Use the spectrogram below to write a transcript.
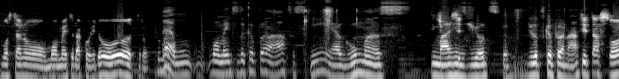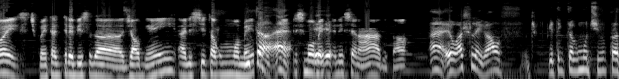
mostrando um momento da corrida ou outro. É, um- momentos do campeonato, assim, algumas imagens de outros, de outros campeonatos. Citações, tipo, entra a entrevista da, de alguém, aí ele cita algum momento, Então, é. esse momento é- é encenado e tal. É, eu acho legal, tipo, porque tem que ter algum motivo pra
